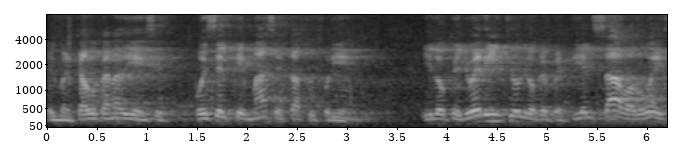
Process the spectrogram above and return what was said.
el mercado canadiense, pues el que más está sufriendo. Y lo que yo he dicho y lo repetí el sábado es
